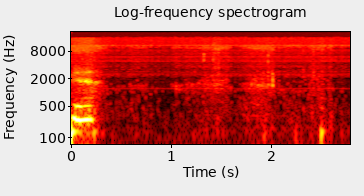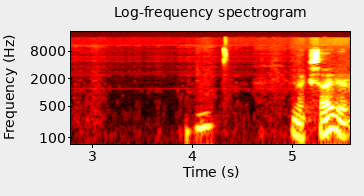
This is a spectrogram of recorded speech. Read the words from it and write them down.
Yeah. I'm excited.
